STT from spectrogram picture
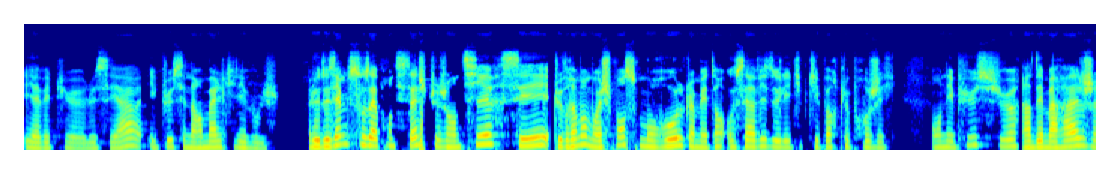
et avec le CA et que c'est normal qu'il évolue. Le deuxième sous-apprentissage que j'en tire, c'est que vraiment, moi, je pense mon rôle comme étant au service de l'équipe qui porte le projet. On n'est plus sur un démarrage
